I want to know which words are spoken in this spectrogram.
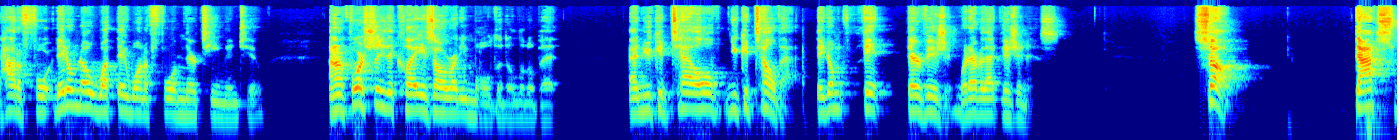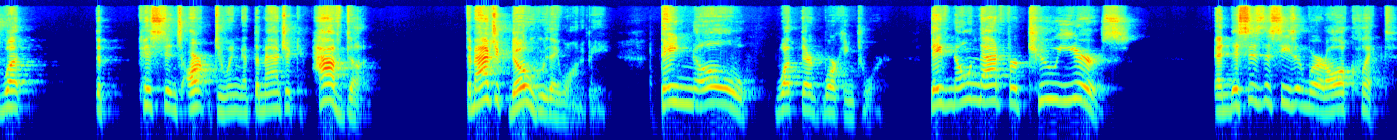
how to form, they don't know what they want to form their team into. And unfortunately, the clay is already molded a little bit. And you could tell, you could tell that. They don't fit their vision, whatever that vision is. So that's what the Pistons aren't doing that the Magic have done. The Magic know who they want to be, they know what they're working toward. They've known that for two years. And this is the season where it all clicked,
